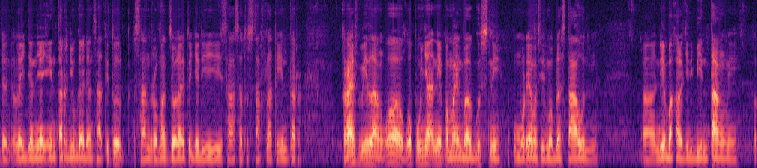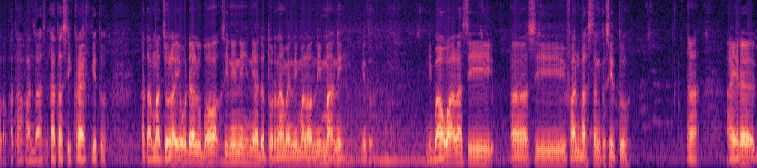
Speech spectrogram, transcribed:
dan legendnya Inter juga dan saat itu Sandro Mazzola itu jadi salah satu staff pelatih Inter Cruyff bilang, wah gue punya nih pemain bagus nih, umurnya masih 15 tahun. Uh, dia bakal jadi bintang nih, kalau kata Van kata si Cruyff gitu. Kata Mazzola, ya udah lu bawa ke sini nih, ini ada turnamen 5 lawan 5 nih, gitu. Dibawa lah si uh, si Van Basten ke situ. Nah, akhirnya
